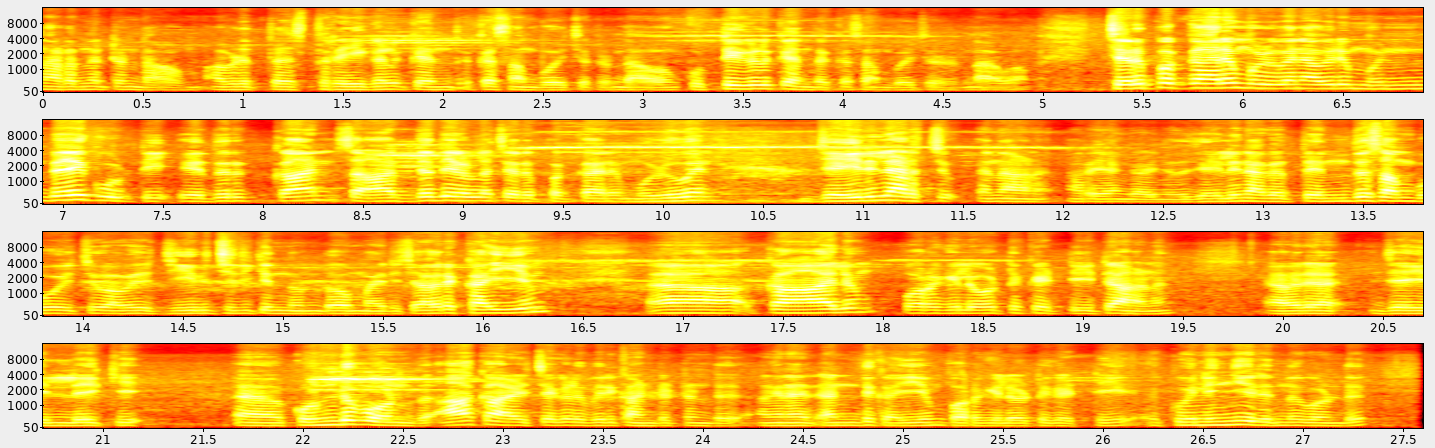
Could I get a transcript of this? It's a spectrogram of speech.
നടന്നിട്ടുണ്ടാവും? അവിടുത്തെ സ്ത്രീകൾക്ക് എന്തൊക്കെ സംഭവിച്ചിട്ടുണ്ടാവും? കുട്ടികൾക്ക് എന്തൊക്കെ സംഭവിച്ചിട്ടുണ്ടാവാം? ചെറുപ്പക്കാരെ മുഴുവൻ അവർ മുൻപേ കൂട്ടി എതിർക്കാൻ സാധ്യതയുള്ള ചെറുപ്പക്കാരെ മുഴുവൻ ജയിലിൽ അടച്ചു എന്നാണ് അറിയാൻ കഴിഞ്ഞത്. ജയിലിനകത്ത് എന്ത് സംഭവിച്ചു? അവർ ജീവിച്ചിരിക്കുന്നുണ്ടോ? മരിച്ചു. അവരെ കൈയും കാലും പുറകിലോട്ട് കെട്ടിയിട്ടാണ് അവരെ ജയിലിലേക്ക് കൊണ്ടുപോകുന്നത്. ആ കാഴ്ചകൾ ഇവർ കണ്ടിട്ടുണ്ട്. അങ്ങനെ രണ്ട് കൈയും പുറകിലോട്ട് കെട്ടി കുനിഞ്ഞിരുന്നു കൊണ്ട്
